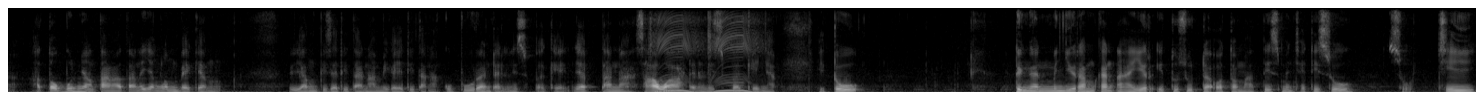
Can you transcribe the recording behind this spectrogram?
nah, ataupun yang tanah-tanah yang lembek yang yang bisa ditanami kayak di tanah kuburan dan lain sebagainya ya, tanah sawah dan lain sebagainya. Itu dengan menyiramkan air itu sudah otomatis menjadi su suci.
